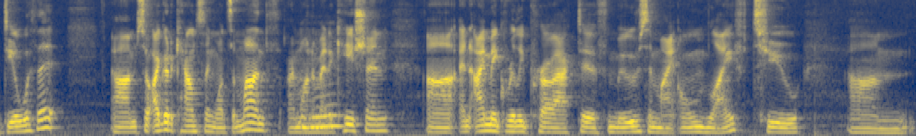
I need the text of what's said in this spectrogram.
deal with it. Um, so I go to counseling once a month. I'm on a medication, uh, and I make really proactive moves in my own life to um,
